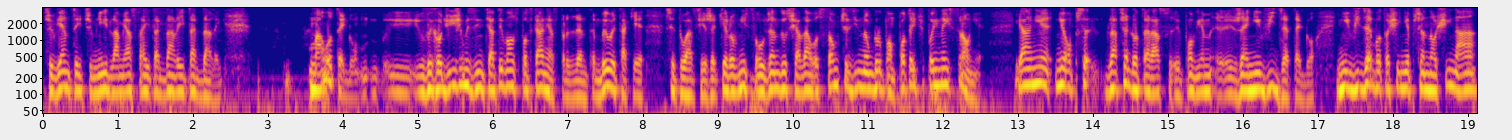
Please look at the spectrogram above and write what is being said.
czy więcej, czy mniej dla miasta i tak dalej, i tak dalej. Mało tego, y, wychodziliśmy z inicjatywą spotkania z prezydentem. Były takie sytuacje, że kierownictwo urzędu siadało z tą czy z inną grupą, po tej czy po innej stronie. Ja nie, nie obse- dlaczego teraz y, powiem, y, że nie widzę tego? Nie widzę, bo to się nie przenosi na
